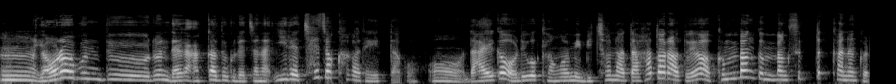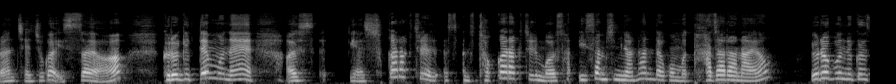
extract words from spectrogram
음, 여러분들은 내가 아까도 그랬잖아. 일에 최적화가 돼 있다고. 어, 나이가 어리고 경험이 미천하다 하더라도요. 금방금방 습득하는 그런 재주가 있어요. 그렇기 때문에 어, 스- 예, 숟가락질, 젓가락질 뭐 2, 30년 한다고 뭐 다 잘하나요? 여러분 그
